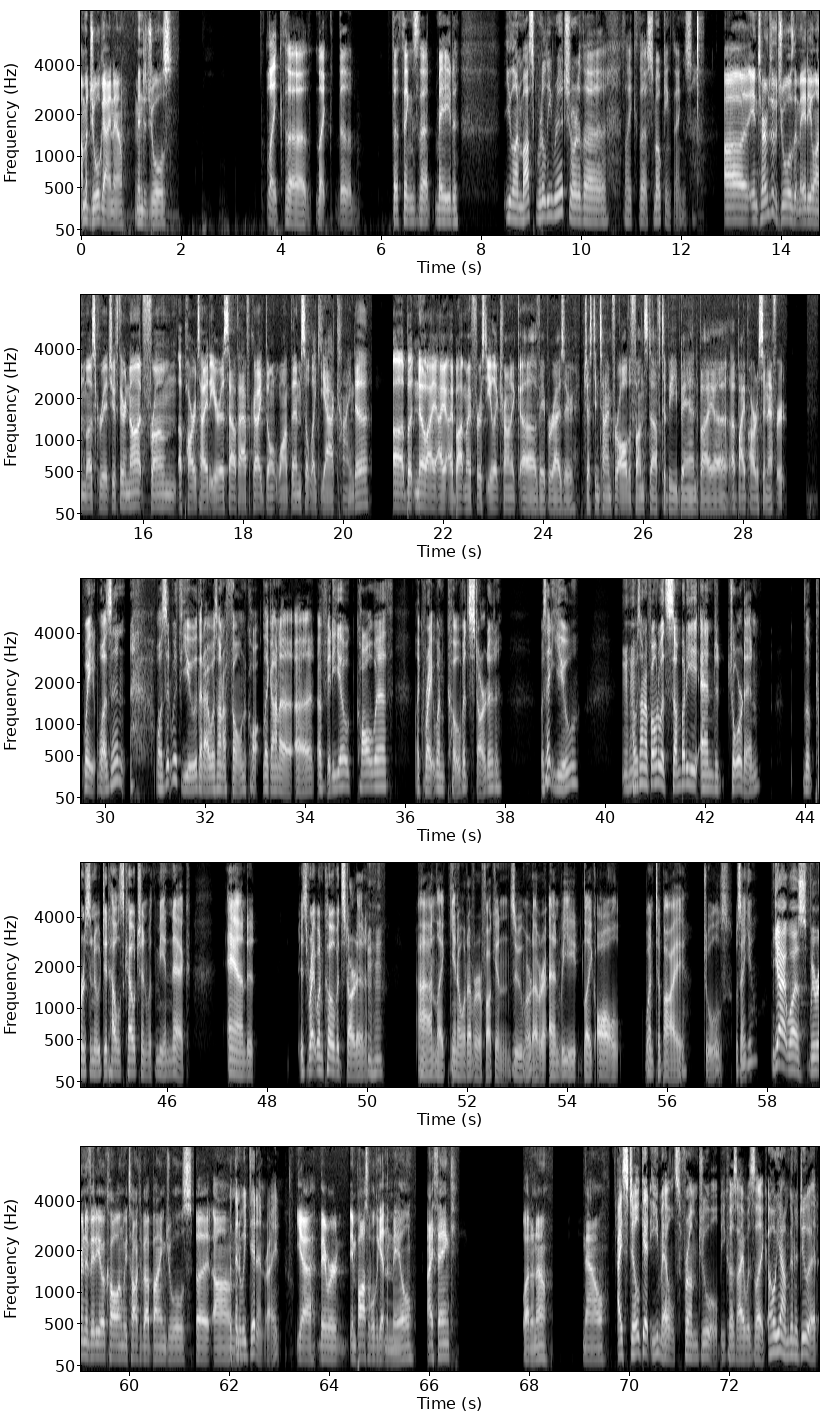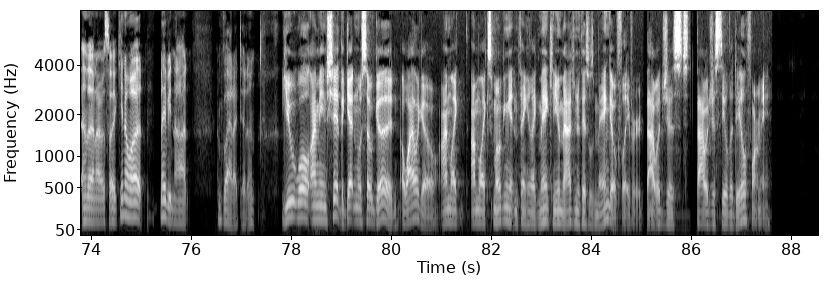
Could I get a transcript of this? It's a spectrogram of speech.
I'm a jewel guy now. I'm into jewels. Like the like the the things that made Elon Musk really rich, or the like the smoking things. Uh, in terms of jewels that made Elon Musk rich, if they're not from apartheid era South Africa, I don't want them. So, like, yeah, kinda. Uh, but no, I, I, I bought my first electronic uh, vaporizer just in time for all the fun stuff to be banned by a, a bipartisan effort. Wait, wasn't was it with you that I was on a phone call, like on a a, a video call with, like right when COVID started? Was that you? Mhm. I was on a phone with somebody and Jordan, the person who did Hell's Couchin' with me and Nick, and it's right when COVID started Mhm. on like you know whatever fucking Zoom or whatever, and we like all went to buy Juuls. Was that you? Yeah, it was. We were in a video call and we talked about buying Juuls, but um, But then we didn't, right? yeah, they were impossible to get in the mail. I think. Well, I don't know. Now I still get emails from Juul because I was like, "Oh yeah, I'm gonna do it," and then I was like, "You know what? Maybe not." I'm glad I didn't. You well, I mean, shit. The getting was so good a while ago. I'm like, I'm like smoking it and thinking, like, man, can you imagine if this was mango flavored? That would just, that would just seal the deal for me.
